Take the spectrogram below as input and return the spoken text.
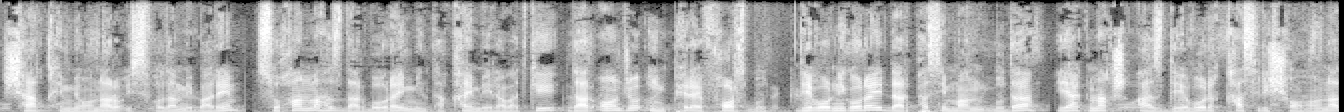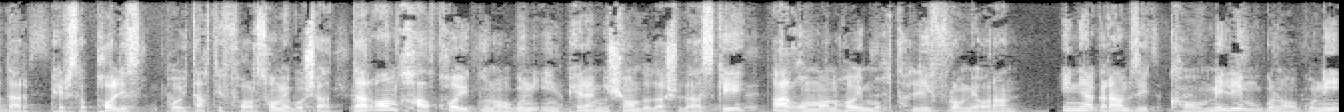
شرق میانه را استفاده می‌بریم سخن محض درباره منطقه می‌رود که در آنجا امپیر فارس بود. دیوارنگاری در پس من بوده یک نقش از دیوار قصر شاهانه در پرسپولیس پایتخت فارس ها می‌باشد. در آن خلق های گوناگون امپیر نشان داده شده است که ارغمان های مختلف را میارند ин як рамзи комили гуногунии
